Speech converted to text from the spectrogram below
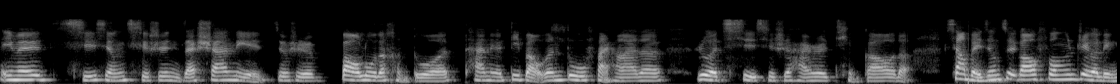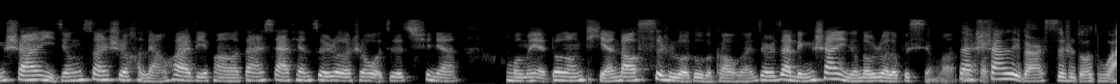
因为骑行，其实你在山里就是暴露的很多，它那个地表温度反上来的热气其实还是挺高的。像北京最高峰这个灵山已经算是很凉快的地方了，但是夏天最热的时候，我记得去年我们也都能体验到四十多度的高温，就是在灵山已经都热的不行了。在山里边四十多度啊？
